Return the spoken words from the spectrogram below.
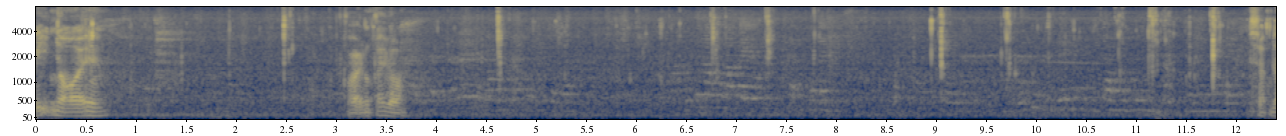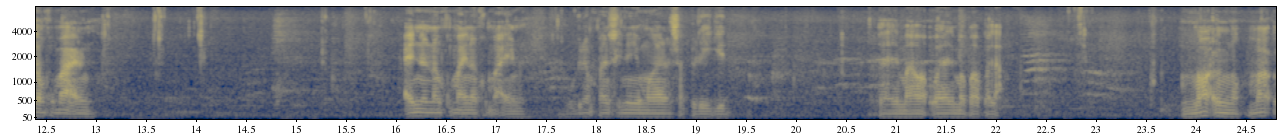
Pinoy. Kain kayo. Sarap lang kumain. Ayun na lang kumain ng kumain. Huwag nang pansinin yung mga nasa paligid. Dahil ma wala na mapapala. Kumain na, kumain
